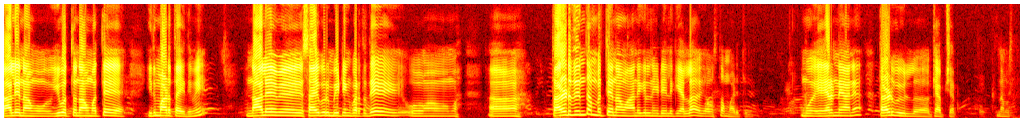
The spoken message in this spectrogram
ನಾಳೆ ನಾವು ಇವತ್ತು ನಾವು ಮತ್ತೆ ಇದು ಮಾಡ್ತಾ ಇದ್ದೀವಿ. ನಾಳೆ ಸಾಹೇಬರು ಮೀಟಿಂಗ್ ಬರ್ತದೆ. ತರ್ಡ್ದಿಂದ ಮತ್ತೆ ನಾವು ಆನೆಗಳನ್ನ ನೀಡಲಿಕ್ಕೆ ಎಲ್ಲ ವ್ಯವಸ್ಥೆ ಮಾಡ್ತೀವಿ. ಎರಡನೇ ಆನೆ ತರ್ಡ್ ವಿಲ್ ಕ್ಯಾಪ್ಚರ್ ನಮಸ್ತೆ.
